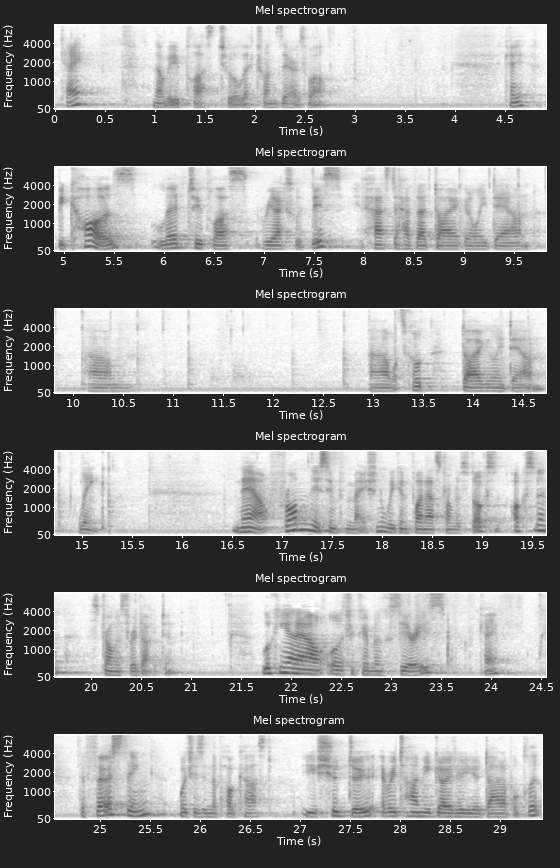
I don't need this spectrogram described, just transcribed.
Okay, and that'll be plus two electrons there as well. Okay, because lead 2 plus reacts with this, it has to have that diagonally down, um, uh, what's called diagonally down link. Now, from this information, we can find our strongest oxidant, strongest reductant. Looking at our electrochemical series, okay, the first thing, which is in the podcast, you should do every time you go to your data booklet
